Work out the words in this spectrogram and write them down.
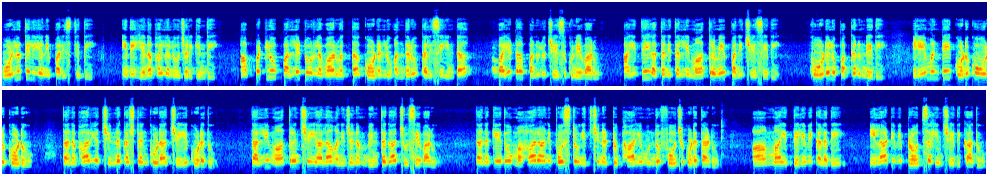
ఒళ్ళు తెలియని పరిస్థితి. ఇది ఎనభైలలో జరిగింది. అప్పట్లో పల్లెటూర్ల వారు వద్ద కోడళ్ళు అందరూ కలిసి ఇంట బయట పనులు చేసుకునేవారు. అయితే అతని తల్లి మాత్రమే పని చేసేది. కోడలు పక్కనుండేది. ఏమంటే కొడుకు ఊరుకోడు. తన భార్య చిన్న కష్టం కూడా చేయకూడదు. తల్లి మాత్రం చేయాలా అని జనం వింతగా చూసేవారు. తనకేదో మహారాణి పోస్టు ఇచ్చినట్టు భార్య ముందు ఫోజు కొడతాడు. ఆ అమ్మాయి తెలివి కలదే ఇలాంటివి ప్రోత్సహించేది కాదు.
